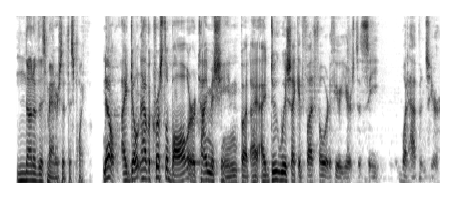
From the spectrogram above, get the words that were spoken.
none of this matters at this point. No, I don't have a crystal ball or a time machine, but I, I do wish I could flash forward a few years to see what happens here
